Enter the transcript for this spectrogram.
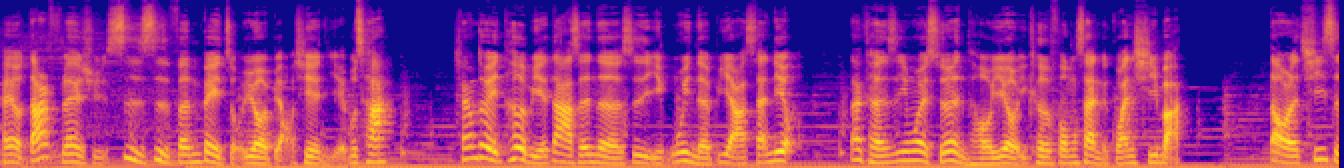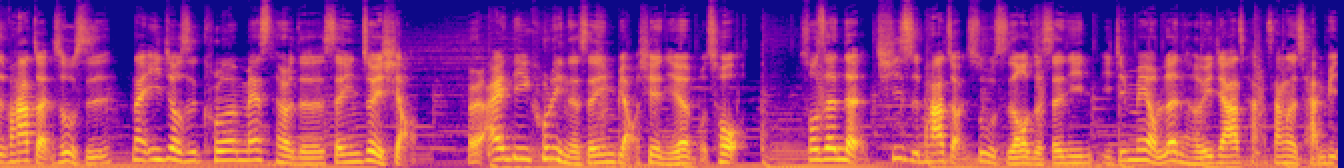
还有 Dark Flash 四四分贝左右表现也不差。相对特别大声的是 InWin 的 BR 三六，那可能是因为水冷头也有一颗风扇的关系吧。到了七十趴转速时，那依旧是 Cooler Master 的声音最小，而 ID Cooling 的声音表现也很不错。说真的，七十趴转速时候的声音，已经没有任何一家厂商的产品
